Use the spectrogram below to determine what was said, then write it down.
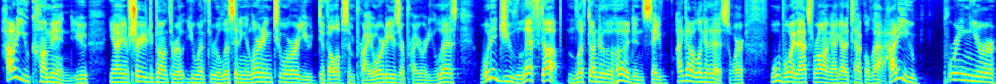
How do you come in? Do you, you know, I'm sure you've gone through, you went through a listening and learning tour. You developed some priorities or priority list. What did you lift up, lift under the hood, and say, I got to look at this, or oh boy, that's wrong. I got to tackle that. How do you bring your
